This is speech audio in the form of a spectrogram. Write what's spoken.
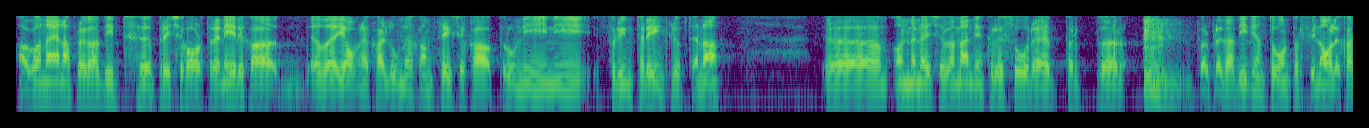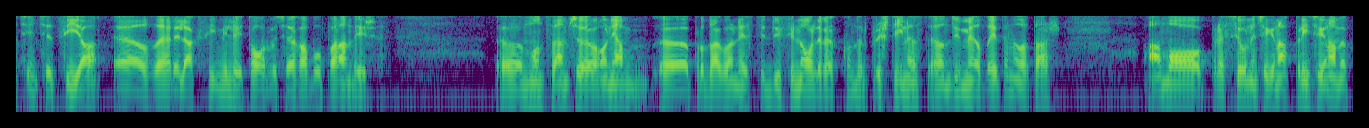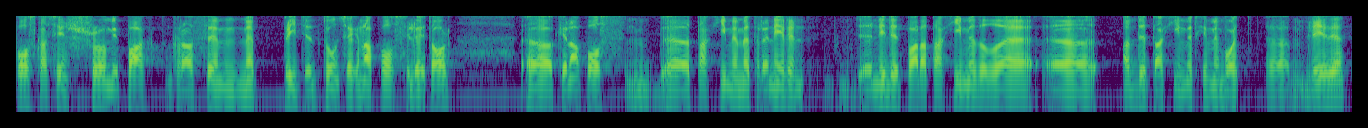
Ago na e ka pregadit, prej që ka ardh treneri, edhe javën e kalume, kam cek që ka pru një frym të re në klub te na. Unë mendoj që vëmendjen kryesore për pregaditjen tonë, për finale ka qenë qetësia edhe relaksimi i lojtarve që e ka bu para ndeshjes. Mund të them që unë jam protagonist i dy finaleve kundër Prishtinës, edhe në 2010 edhe tash. Amo presionin që kena prit që kena me pos ka qenë shumë i pak në krahasim me pritjen tonë që kena pos si lojtar. Kena pos takime me trenerin një ditë para takimit dhe Atë ditë takimit kemi bajt mbledhje,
